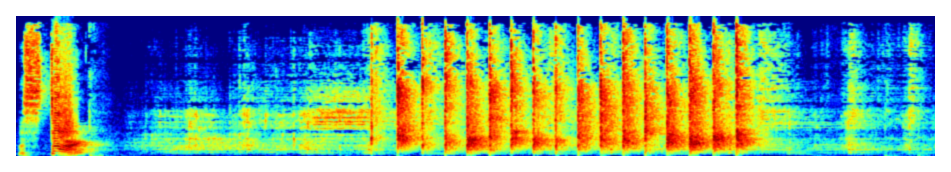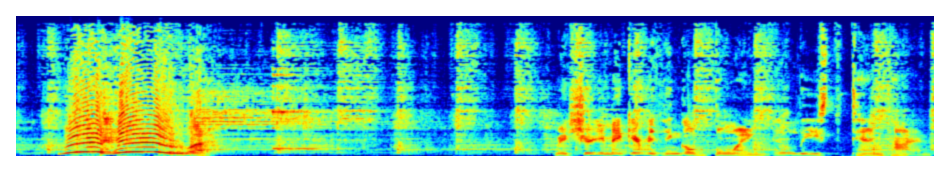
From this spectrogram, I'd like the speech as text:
Let's start. Woohoo! Make sure you make everything go boing at least 10 times.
